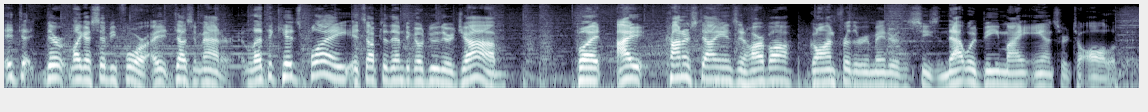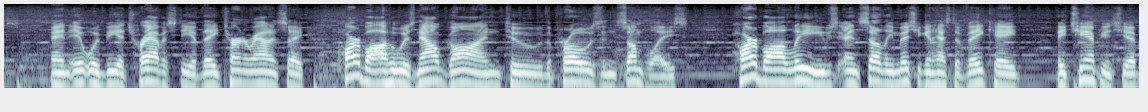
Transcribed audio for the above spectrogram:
it, it, they're like I said before, it doesn't matter. Let the kids play. It's up to them to go do their job. But I, Connor Stalions and Harbaugh gone for the remainder of the season. That would be my answer to all of this, and it would be a travesty if they turn around and say Harbaugh, who is now gone to the pros in some place, Harbaugh leaves, and suddenly Michigan has to vacate a championship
